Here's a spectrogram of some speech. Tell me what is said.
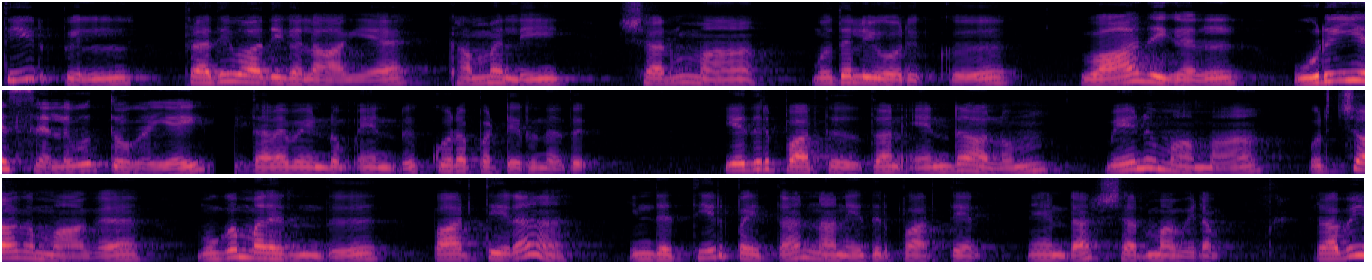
தீர்ப்பில் பிரதிவாதிகளாகிய கமலி ஷர்மா முதலியோருக்கு வாதிகள் உரிய செலவு தொகையை தர வேண்டும் என்று கூறப்பட்டிருந்தது. எதிர்பார்த்தது தான் என்றாலும் வேணுமாமா உற்சாகமாக முகமலர்ந்து பார்த்தீரா இந்த தீர்ப்பைத்தான் நான் எதிர்பார்த்தேன் என்றார் ஷர்மாவிடம். ரவி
